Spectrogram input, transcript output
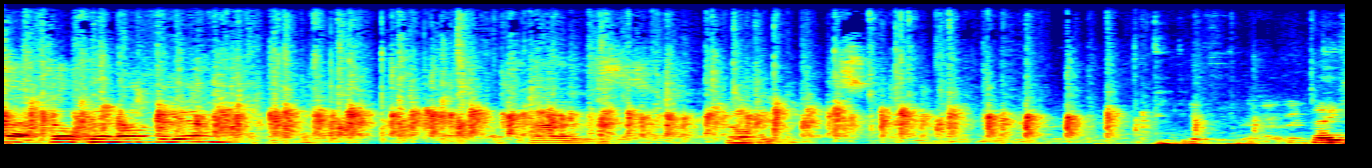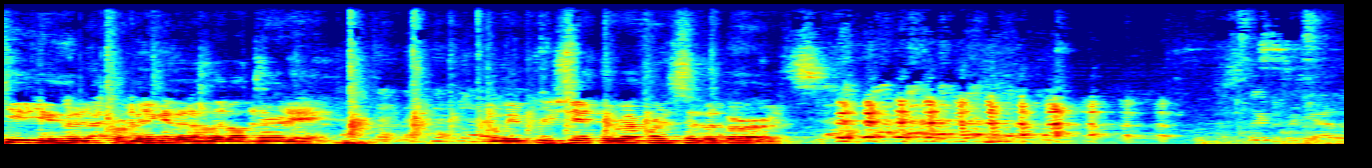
that filthy enough for you? That is filthy. Thank you, Yehudah, for making it a little dirty. And we appreciate the reference to the birds. Stick together.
